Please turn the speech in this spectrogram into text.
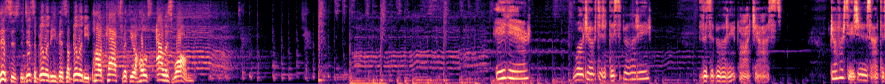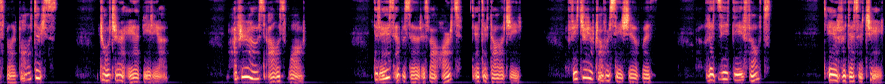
This is the Disability Visibility Podcast with your host, Alice Wong. Hey there. Welcome to the Disability Visibility Podcast. Conversations on disability politics, culture, and media. I'm your host, Alice Wong. Today's episode is about art and technology, featuring a conversation with Lindsay D. Felt and Vanessa Chang.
